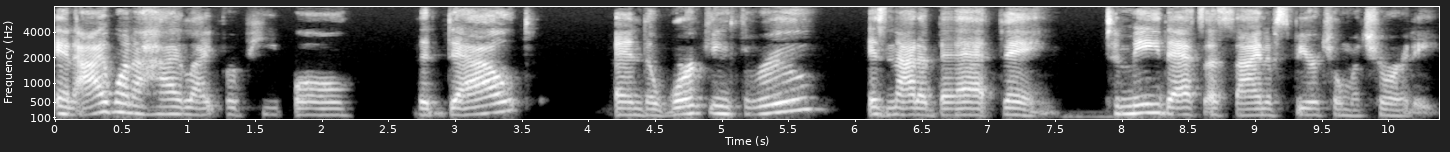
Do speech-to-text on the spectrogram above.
and I want to highlight for people the doubt and the working through is not a bad thing. To me, that's a sign of spiritual maturity,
